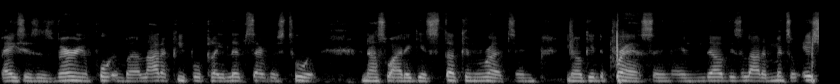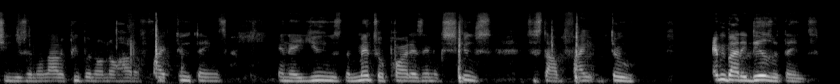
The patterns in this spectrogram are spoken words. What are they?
basis is very important. But a lot of people play lip service to it, and that's why they get stuck in ruts and you know get depressed. And and there's a lot of mental issues, and a lot of people don't know how to fight through things, and they use the mental part as an excuse to stop fighting through. Everybody deals with things,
